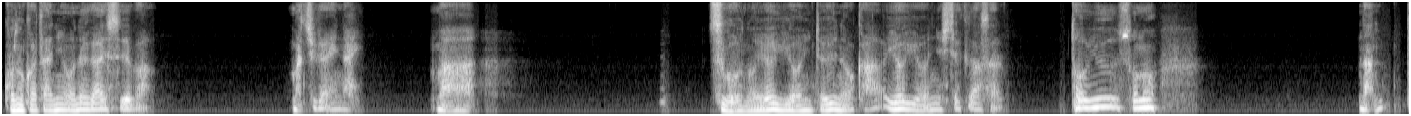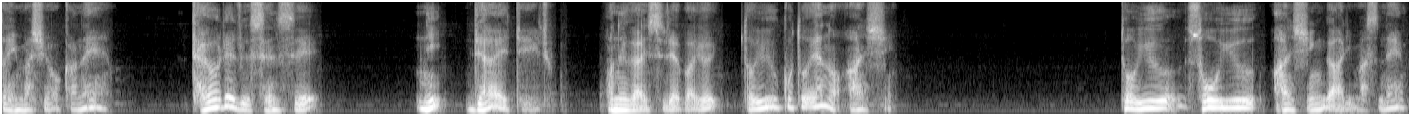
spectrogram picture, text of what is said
この方にお願いすれば間違いない。まあ都合の良いようにというのか良いようにしてくださる。というその何と言いましょうかね。頼れる先生に出会えている。お願いすればよい。ということへの安心。というそういう安心がありますね。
